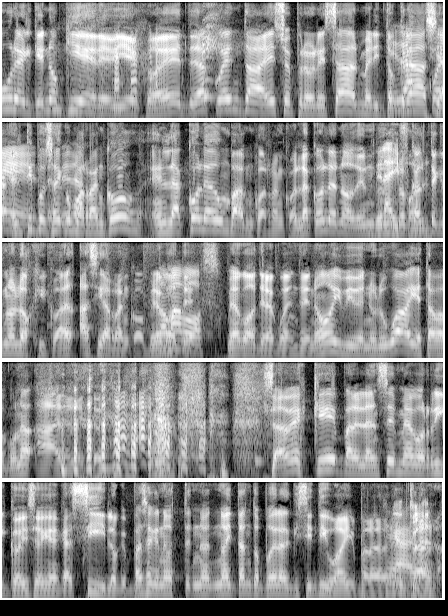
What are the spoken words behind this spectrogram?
labura el que no quiere, viejo, ¿eh? ¿Te das cuenta? Eso es progresar, meritocracia. el tipo, ¿sabe cómo arrancó? En la cola de un banco arrancó. En la cola no, de un, de local tecnológico. A- Así arrancó. Mirá Toma cómo, te, vos. mirá cómo te la cuenten, ¿no? Y vive en Uruguay, está vacunado. Ah, era la. ¿Sabes qué? Para el ANSES me hago rico, dice alguien acá. Sí, lo que pasa es que no, no, no hay tanto poder adquisitivo ahí para. Claro. Claro.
